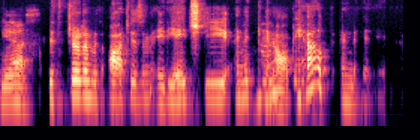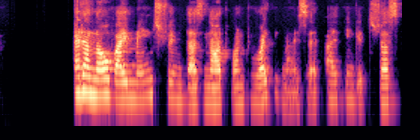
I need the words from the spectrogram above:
Yes. with children with autism, ADHD, and it can Mhm. all be helped. And it- I don't know why mainstream does not want to recognize it. I think it's just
